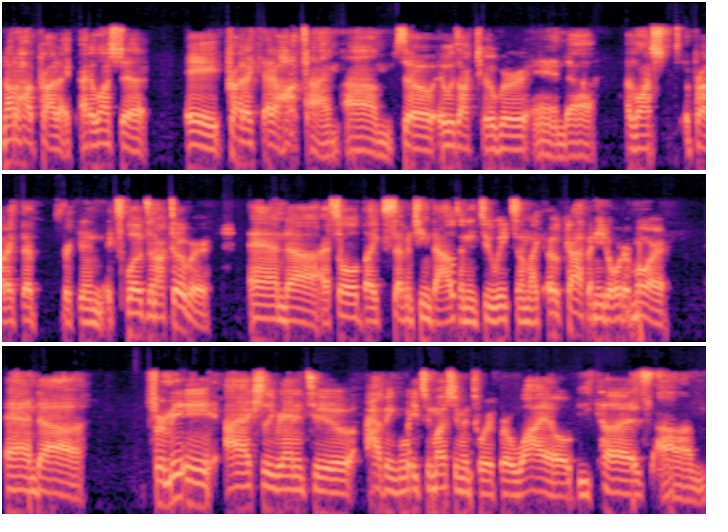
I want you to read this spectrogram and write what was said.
not a hot product. I launched a, a product at a hot time. Um, so it was October, and uh, I launched a product that freaking explodes in October. And uh, I sold like 17,000 in two weeks. And I'm like, oh crap, I need to order more. And uh, for me, I actually ran into having way too much inventory for a while because um,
